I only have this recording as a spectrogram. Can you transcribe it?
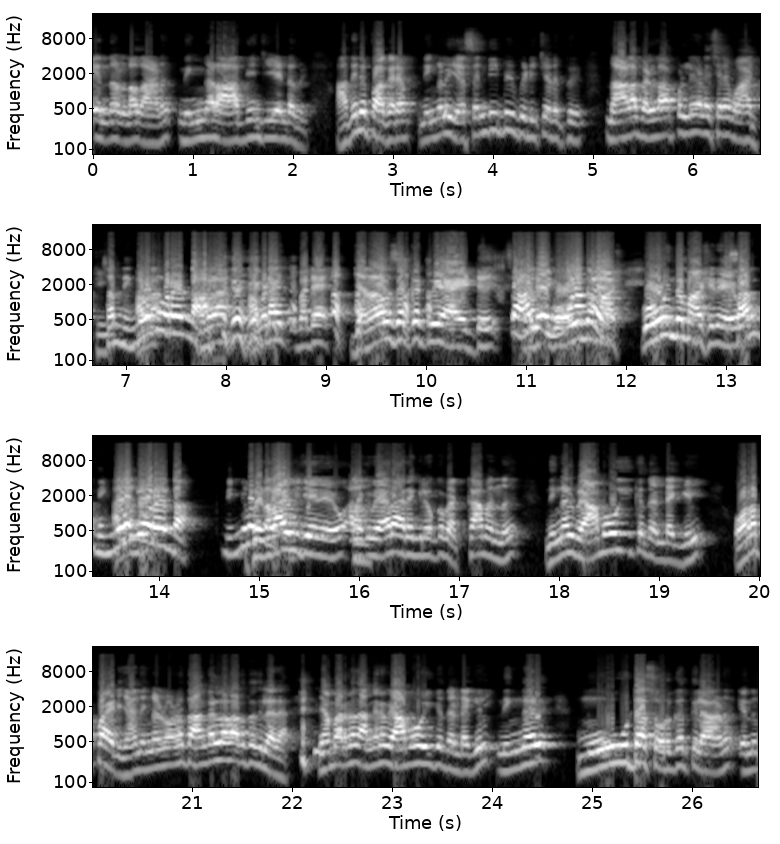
എന്നുള്ളതാണ് നിങ്ങൾ ആദ്യം ചെയ്യേണ്ടത്. അതിന് പകരം നിങ്ങൾ എസ് എൻ ഡി പി പിടിച്ചെടുത്ത് നാളെ വെള്ളാപ്പള്ളി അടച്ചനെ മാറ്റി. അവിടെ മറ്റേ ജനറൽ സെക്രട്ടറി ആയിട്ട് ഗോവിന്ദ മാഷ് ഗോവിന്ദ മാഷിനെയോ പിണറായി വിജയനെയോ അല്ലെങ്കിൽ വേറെ ആരെങ്കിലും ഒക്കെ വെക്കാമെന്ന് നിങ്ങൾ വ്യാമോഹിക്കുന്നുണ്ടെങ്കിൽ ഉറപ്പായിട്ട്. ഞാൻ നിങ്ങളോട് താങ്കളുടെ അർത്ഥത്തിലല്ല. ഞാൻ പറഞ്ഞത് അങ്ങനെ വ്യാമോഹിക്കുന്നുണ്ടെങ്കിൽ നിങ്ങൾ മൂഢ സ്വർഗത്തിലാണ് എന്ന്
